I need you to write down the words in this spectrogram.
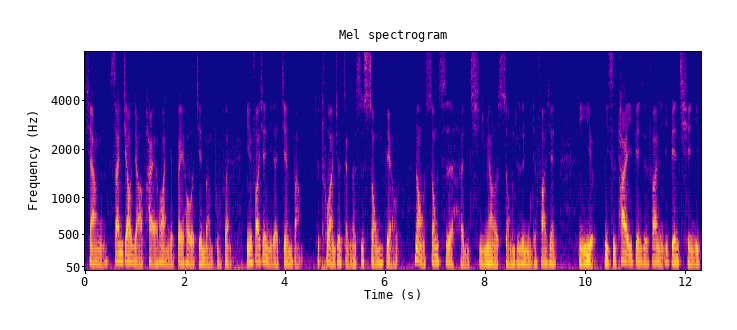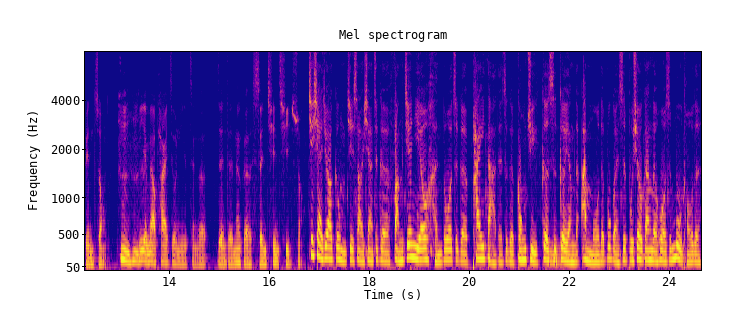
像三角脚拍的话，你的背后的肩膀部分，你会发现你的肩膀就突然就整个是松掉了。那种松是很奇妙的松，就是你的发现。你有，你只拍一遍，就发现你一边轻一边重。嗯嗯，你也没有拍了之后，你的整个人的那个神清气爽。接下来就要跟我们介绍一下，这个坊间也有很多这个拍打的这个工具，各式各样的按摩的，不管是不锈钢的或者是木头的，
